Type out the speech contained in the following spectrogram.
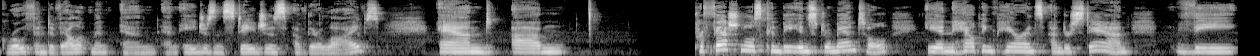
growth and development and, and ages and stages of their lives. And um, professionals can be instrumental in helping parents understand the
